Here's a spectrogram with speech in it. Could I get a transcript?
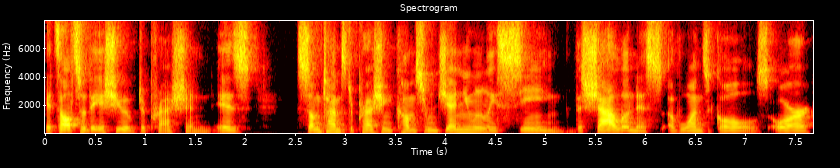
It's also the issue of depression is sometimes depression comes from genuinely seeing the shallowness of one's goals or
